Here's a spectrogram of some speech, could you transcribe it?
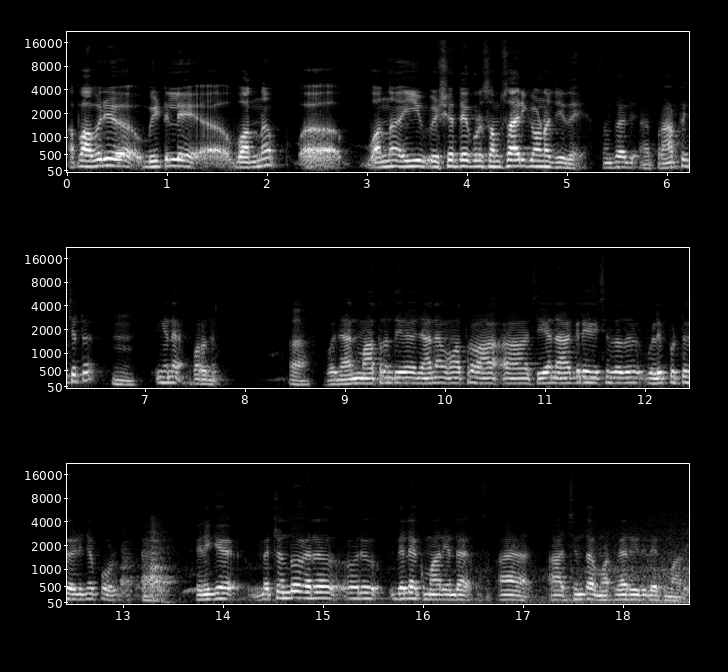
അപ്പൊ അവർ വീട്ടിൽ വന്ന് വന്ന് ഈ വിഷയത്തെക്കുറിച്ച് സംസാരിക്കുകയാണോ ചെയ്തേ? സംസാരി പ്രാർത്ഥിച്ചിട്ട് ഇങ്ങനെ പറഞ്ഞു. അപ്പൊ അപ്പോൾ ഞാൻ മാത്രം ഞാൻ മാത്രം ചെയ്യാൻ ആഗ്രഹിച്ചത് അത് വെളിപ്പെട്ട് കഴിഞ്ഞപ്പോൾ എനിക്ക് മറ്റെന്തോ വേറെ ഒരു ഇതിലേക്ക് മാറി എന്റെ ആ- ചിന്ത വേറെ ഇതിലേക്ക് മാറി.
